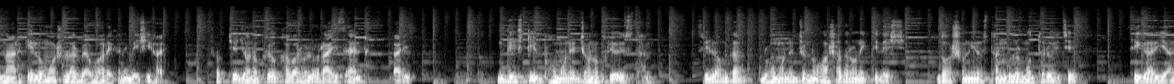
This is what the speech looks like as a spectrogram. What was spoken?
নারকেল ও মশলার ব্যবহার এখানে বেশি হয়। সবচেয়ে জনপ্রিয় খাবার হলো রাইস অ্যান্ড কারি। দেশটির ভ্রমণের জনপ্রিয় স্থান। শ্রীলঙ্কা ভ্রমণের জন্য অসাধারণ একটি দেশ। দর্শনীয় স্থানগুলোর মধ্যে রয়েছে সিগারিয়া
